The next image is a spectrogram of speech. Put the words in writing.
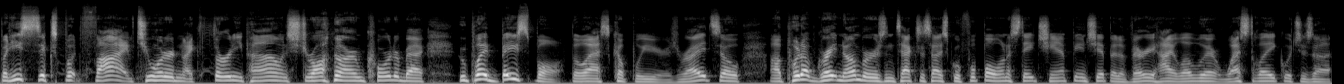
But he's six foot five, 230 pounds, strong arm quarterback who played baseball the last couple years, right? So uh, put up great numbers in Texas high school football, won a state championship at a very high level there at Westlake, which is a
